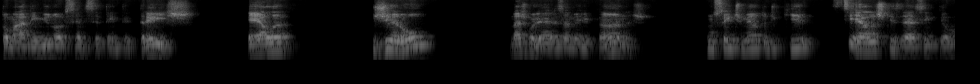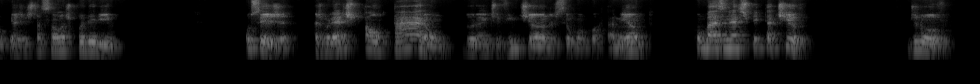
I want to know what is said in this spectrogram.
tomada em 1973, ela gerou nas mulheres americanas um sentimento de que, se elas quisessem interromper a gestação, elas poderiam. Ou seja, as mulheres pautaram durante 20 anos seu comportamento com base nessa expectativa. De novo, o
